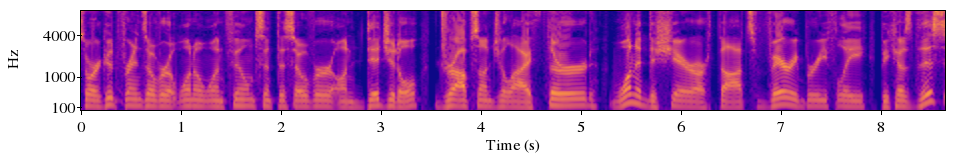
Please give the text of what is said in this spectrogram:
So, our good friends over at 101 Film sent this over on digital, drops on July 3rd. Wanted to share our thoughts very briefly because this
